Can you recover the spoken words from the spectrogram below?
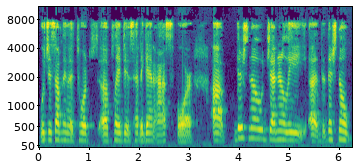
which is something that tort uh, plaintiffs had again asked for. Uh, there's no generally uh, there's no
